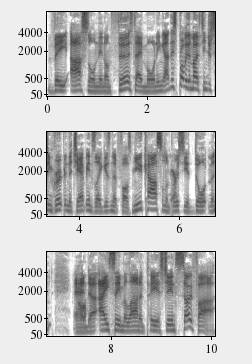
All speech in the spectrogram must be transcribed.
v Arsenal, and then on Thursday morning, uh, this is probably the most interesting group in the Champions League, isn't it, Foz? Newcastle and yeah. Borussia Dortmund, and oh. Uh, AC Milan and PSG. And so far,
